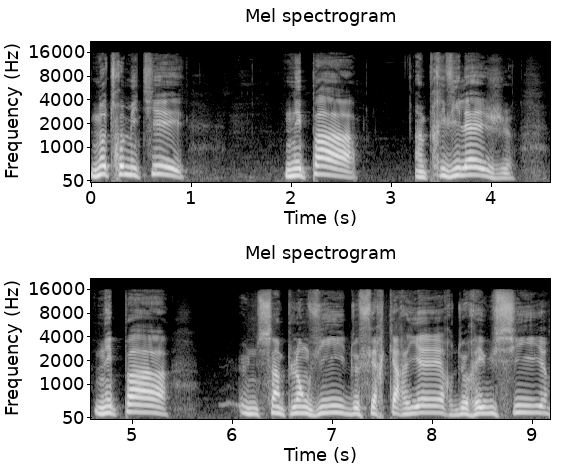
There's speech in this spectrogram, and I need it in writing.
notre métier n'est pas un privilège, n'est pas une simple envie de faire carrière, de réussir,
